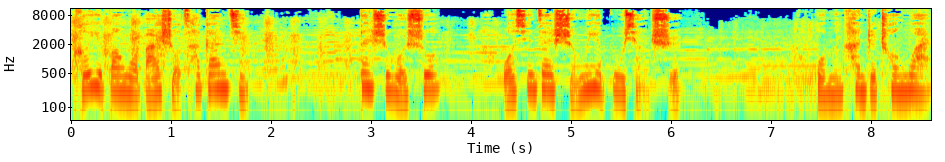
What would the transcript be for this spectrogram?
可以帮我把手擦干净。但是我说：“我现在什么也不想吃。”我们看着窗外，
